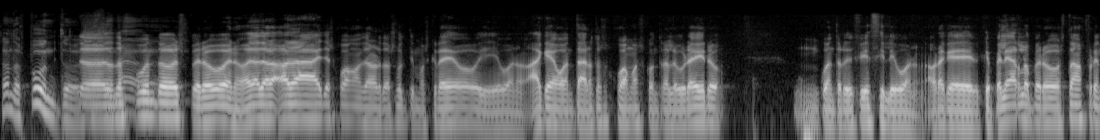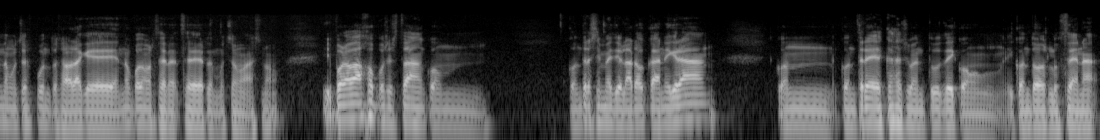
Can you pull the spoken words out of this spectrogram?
son dos puntos. Dos, dos Nada. puntos, pero bueno, ahora, ahora ellos juegan contra los dos últimos, creo, y bueno, hay que aguantar. Nosotros jugamos contra el Loureiro, un encuentro difícil, y bueno, habrá que, que pelearlo, pero estamos perdiendo muchos puntos, ahora que no podemos ceder, de mucho más, ¿no? Y por abajo, pues están con, con tres y medio La Roca Nigrán, con, con tres Casa Juventud y con, y con dos Lucena.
